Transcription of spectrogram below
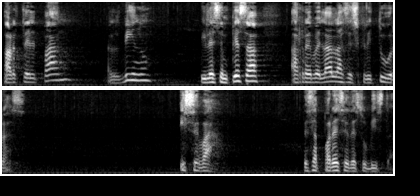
parte el pan, el vino, y les empieza a revelar las escrituras. Y se va, desaparece de su vista.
